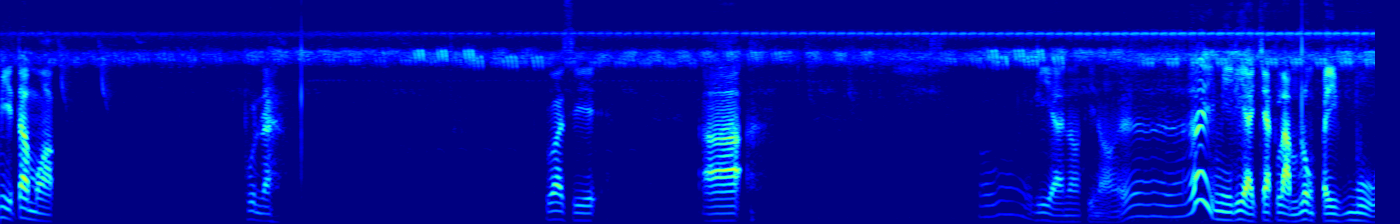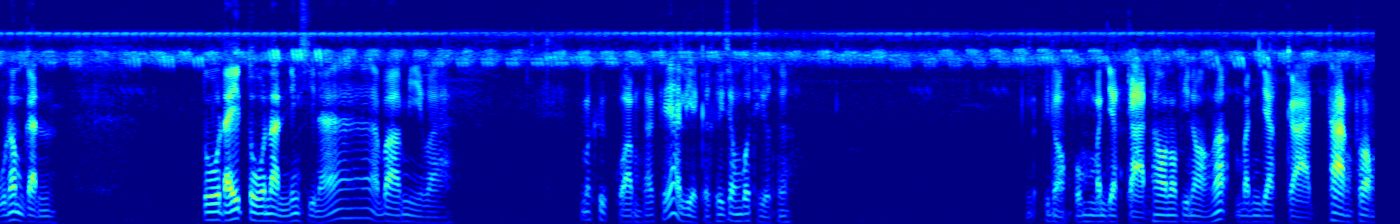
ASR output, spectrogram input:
มีตะหมอกพุ่นนะ ว่าสิอ่าโอ้ยเลียเนาะพี่น้องเอ้ยมีเลียจักลำลงไปบู่น้ำกันตัวใดตัวนั่นยังสินะบามีว่ามันคือความคักแท้เลียก็คือจังบ่ถือกเนาะพี่น้องผมบรรยากาศเฮาเนาะพี่น้องเนาะบรรยากาศทางท้อง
